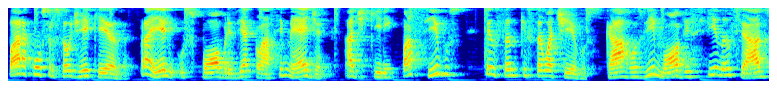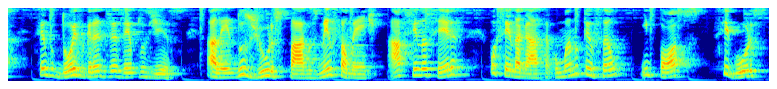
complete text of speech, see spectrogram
para a construção de riqueza. Para ele, os pobres e a classe média adquirem passivos pensando que são ativos, carros e imóveis financiados sendo dois grandes exemplos disso. Além dos juros pagos mensalmente às financeiras, você ainda gasta com manutenção, impostos, seguros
